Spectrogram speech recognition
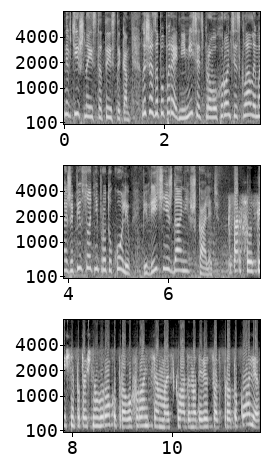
Невтішна і статистика. Лише за попередній місяць правоохоронці склали майже півсотні протоколів. Піврічні ж дані шкалять. 1 січня поточного року правоохоронцями складено 900 протоколів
